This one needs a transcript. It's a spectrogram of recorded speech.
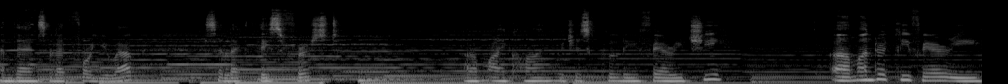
and then select for you app. Select this first um, icon, which is Clefairy Chi. Um, under Clefairy,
